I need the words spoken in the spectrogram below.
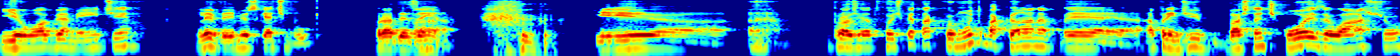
e eu, obviamente, levei meu sketchbook para desenhar. Claro. e o projeto foi espetáculo, foi muito bacana, é, aprendi bastante coisa, eu acho.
